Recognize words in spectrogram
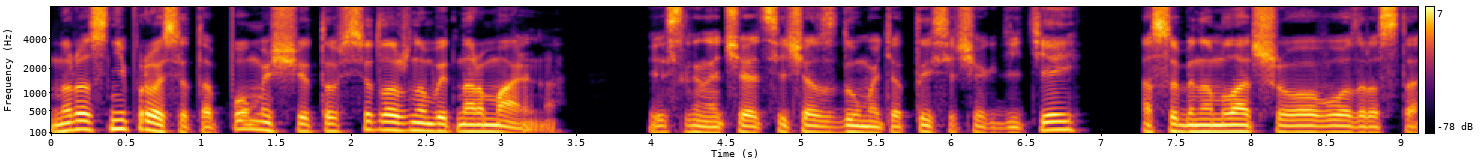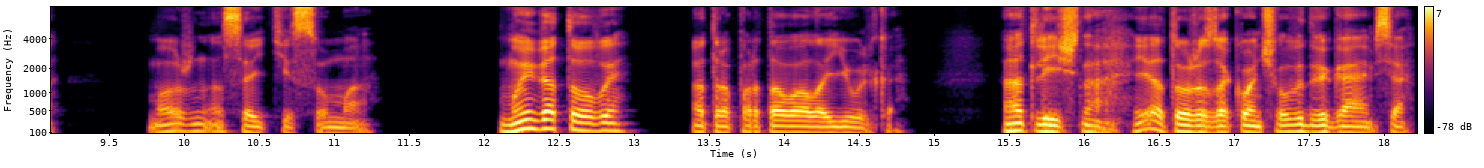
Но раз не просят о помощи, то все должно быть нормально. Если начать сейчас думать о тысячах детей, особенно младшего возраста, можно сойти с ума. «Мы готовы», — отрапортовала Юлька. «Отлично, я тоже закончил, выдвигаемся.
